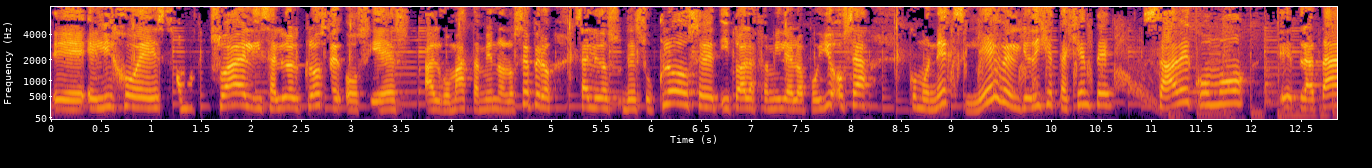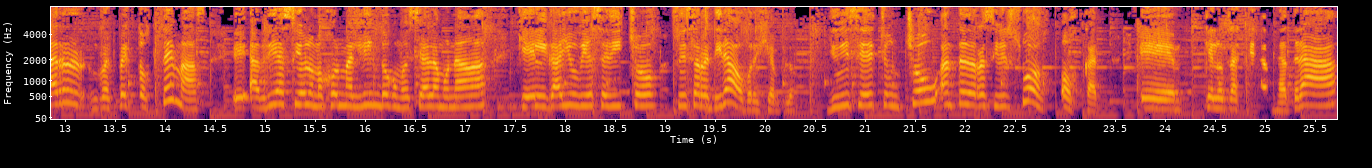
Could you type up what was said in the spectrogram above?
eh, el hijo es homosexual y salió del closet, o si es algo más también no lo sé, pero salió de su closet y toda la familia lo apoyó, o sea, como next level, yo dije, esta gente sabe cómo eh, tratar respecto a temas. Habría sido lo mejor más lindo, como decía la monada, que el gallo hubiese dicho, se hubiese retirado, por ejemplo, y hubiese hecho un show antes de recibir su Oscar eh, que lo trajeran de atrás,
